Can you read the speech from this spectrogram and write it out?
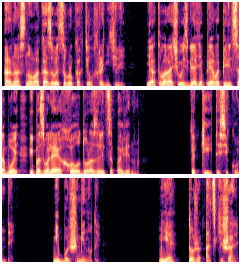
а она снова оказывается в руках телохранителей. Я отворачиваюсь, глядя прямо перед собой и позволяя холоду разлиться по венам. Какие-то секунды. Не больше минуты. Мне тоже адски жаль.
